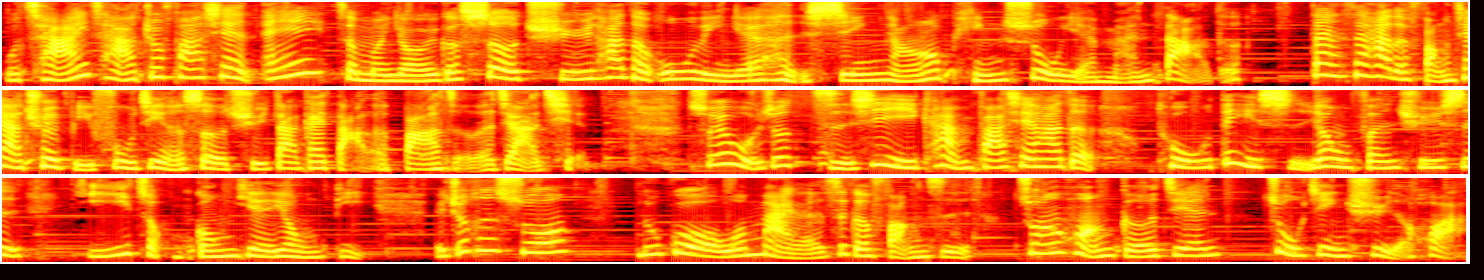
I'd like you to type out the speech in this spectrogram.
我查一查就发现，哎，怎么有一个社区，它的屋龄也很新，然后平数也蛮大的。但是它的房价却比附近的社区大概打了八折的价钱，所以我就仔细一看，发现它的土地使用分区是乙种工业用地，也就是说，如果我买了这个房子，装潢隔间住进去的话，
